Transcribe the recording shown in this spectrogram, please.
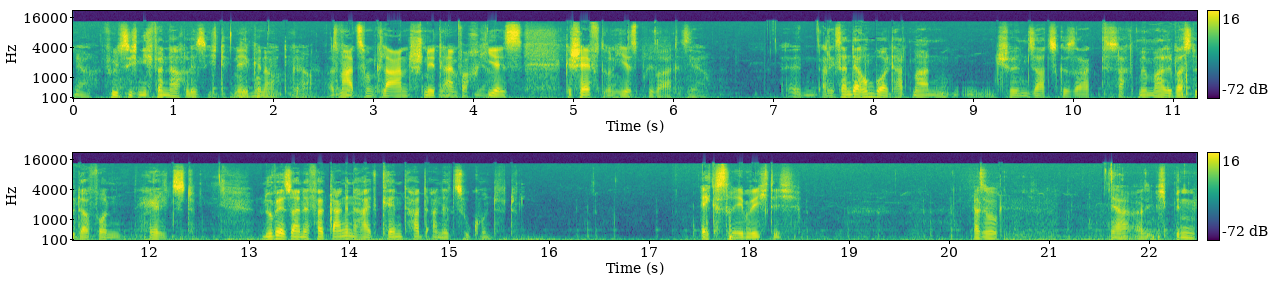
Ja, fühlt sich nicht vernachlässigt. Nee, genau, Moment, ja. genau. Also man hat so einen klaren Schnitt Ja, einfach, ja. hier ist Geschäft und hier ist Privates. Ähm, Alexander Humboldt hat mal einen schönen Satz gesagt. Sag mir mal, was du davon hältst. Nur wer seine Vergangenheit kennt, hat eine Zukunft. extrem wichtig. Also, ja, also ich bin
